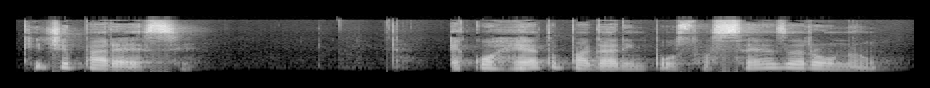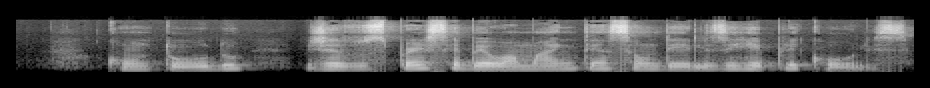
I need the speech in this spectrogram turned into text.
que te parece? É correto pagar imposto a César ou não? Contudo, Jesus percebeu a má intenção deles e replicou-lhes:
